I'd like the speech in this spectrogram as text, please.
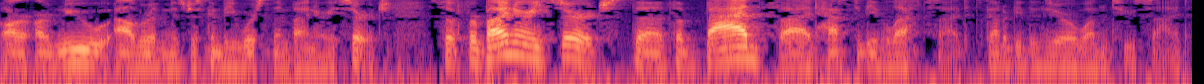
our, our new algorithm is just going to be worse than binary search. So for binary search, the, the bad side has to be the left side. It's got to be the 0, 1, 2 side.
